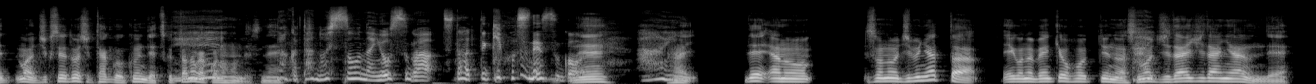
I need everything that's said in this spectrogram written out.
ーまあ、塾生同士タッグを組んで作ったのがこの本ですね。なんか楽しそうな様子が伝わってきますね、すごい。ね。はい。はい。で、あの、その自分に合った英語の勉強法っていうのはその時代時代に合うんで、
